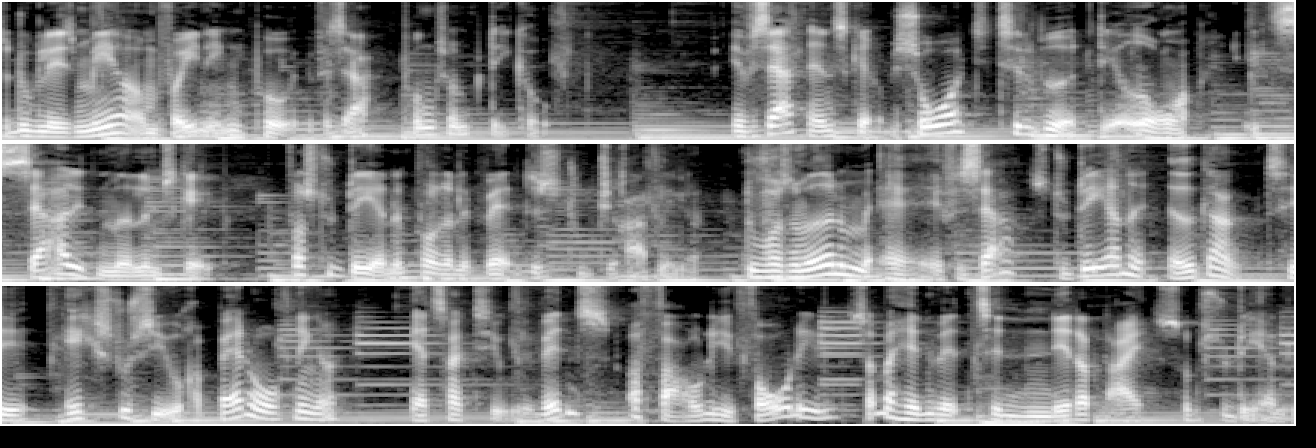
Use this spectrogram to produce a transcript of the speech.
så du kan læse mere om foreningen på fsr.dk. FSR Danske Revisorer de tilbyder derudover et særligt medlemskab for studerende på relevante studieretninger. Du får som medlem af FSR studerende adgang til eksklusive rabatordninger, attraktive events og faglige fordele, som er henvendt til netop dig som studerende.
